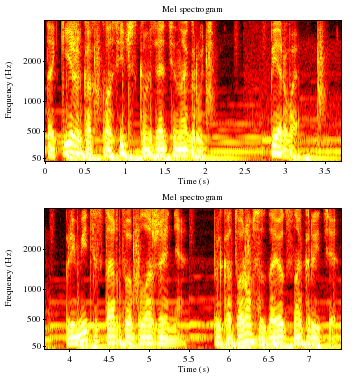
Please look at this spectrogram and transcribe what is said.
такие же, как в классическом взятии на грудь. Первое. Примите стартовое положение, при котором создается накрытие,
